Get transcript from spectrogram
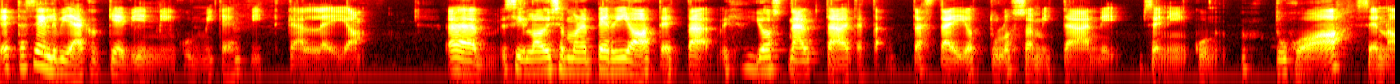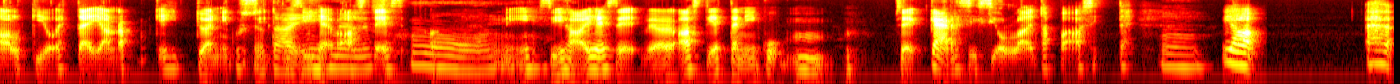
että selviääkö Kevin niin kuin miten pitkälle. Ja ö, sillä oli semmoinen periaate, että jos näyttää, että tästä ei ole tulossa mitään, niin se niin kuin tuhoaa sen alkio, että ei anna kehittyä niin kuin Jotain siihen asteeseen Oi. niin, siihen aiheeseen asti, että niin kuin, mm, se kärsisi jollain tapaa sitten. Mm. Ja äh,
